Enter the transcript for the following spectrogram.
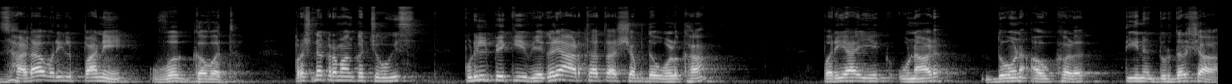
झाडावरील पाने व गवत. प्रश्न क्रमांक चोवीस. पुढीलपैकी वेगळ्या अर्थाचा शब्द ओळखा. पर्याय एक उन्हाळ. दोन अवखळ. तीन दुर्दशा.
